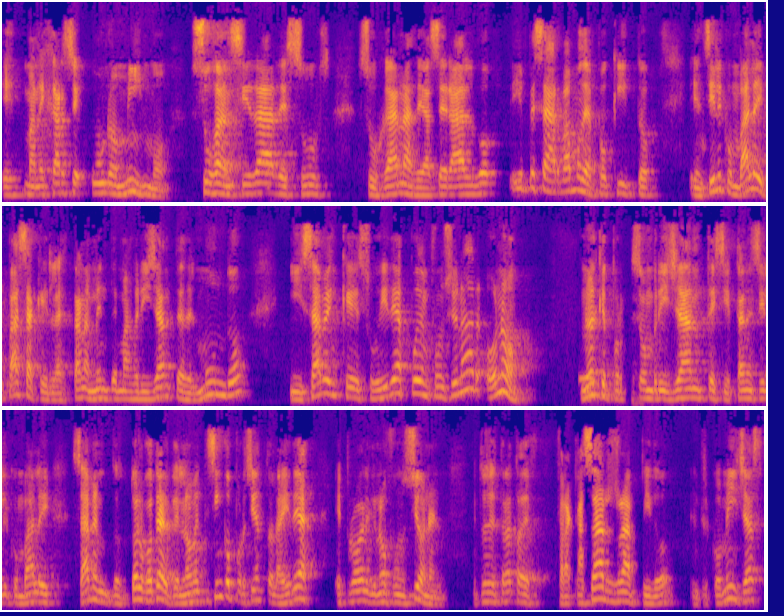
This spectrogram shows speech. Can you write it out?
es manejarse uno mismo, sus ansiedades, sus, sus ganas de hacer algo y empezar, vamos de a poquito. En Silicon Valley pasa que están las mentes más brillantes del mundo y saben que sus ideas pueden funcionar o no. No es que porque son brillantes y están en Silicon Valley, saben todo lo contrario, que el 95% de las ideas es probable que no funcionen. Entonces trata de fracasar rápido, entre comillas,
